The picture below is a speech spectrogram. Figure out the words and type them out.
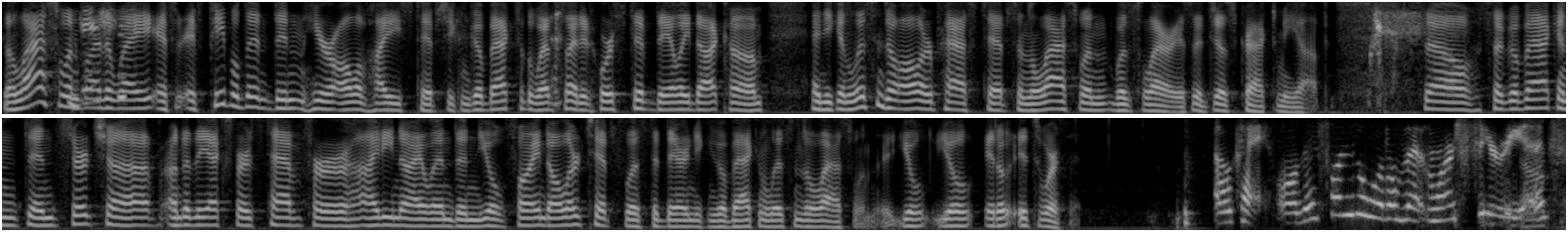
The last one, by the way, if, if people didn't didn't hear all of Heidi's tips, you can go back to the website at horsetipdaily.com and you can listen to all her past tips. And the last one was hilarious; it just cracked me up. So so go back and and search uh, under the experts tab for Heidi Nyland, and you'll find all her tips listed there. And you can go back and listen to the last one. You'll you'll it'll, it's worth it. Okay. Well, this one's a little bit more serious. Okay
